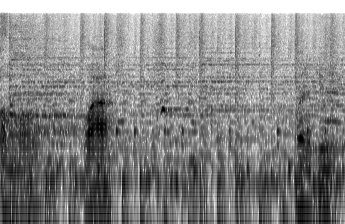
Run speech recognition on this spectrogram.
Oh, wow. What a beauty.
